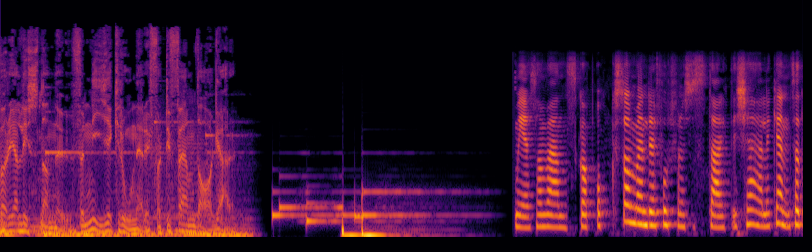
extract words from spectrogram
Börja lyssna nu för 9 kronor i 45 dagar. mer som vänskap också men det är fortfarande så starkt i kärleken. Så att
